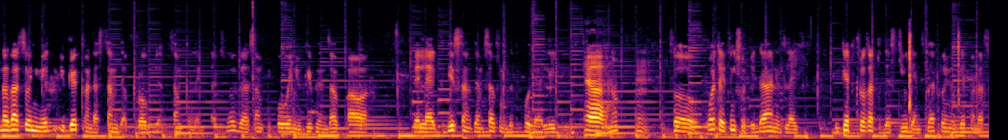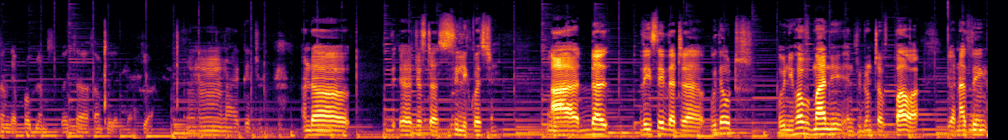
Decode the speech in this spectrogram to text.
Now that's when you you get to understand their problem, something like that. You know, there are some people when you give them that power, they like distance themselves from the people they are leading. Yeah. You know, Mm. so what I think should be done is like you get closer to the students. That's when you get to understand their problems better, something like that. Yeah. Mm-hmm. I get you. And uh, th- uh, just a silly question. Mm. Uh, the, they say that uh, without when you have money and you don't have power, you are nothing.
